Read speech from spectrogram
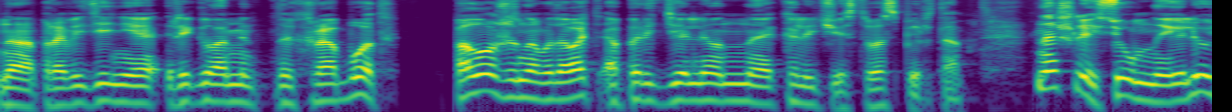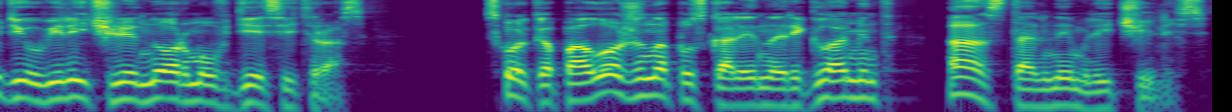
На проведение регламентных работ положено выдавать определенное количество спирта. Нашлись умные люди, увеличили норму в 10 раз. Сколько положено, пускали на регламент, а остальным лечились.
